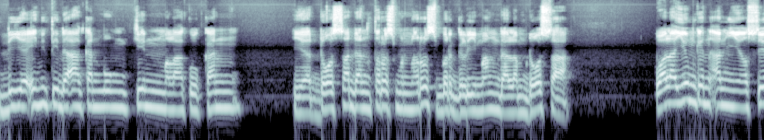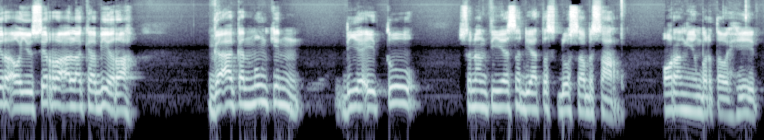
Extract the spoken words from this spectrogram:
dia ini tidak akan mungkin melakukan ya dosa dan terus-menerus bergelimang dalam dosa. Wala yumkin an yasir au yusirra ala kabirah. Gak akan mungkin dia itu senantiasa di atas dosa besar. Orang yang bertauhid,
